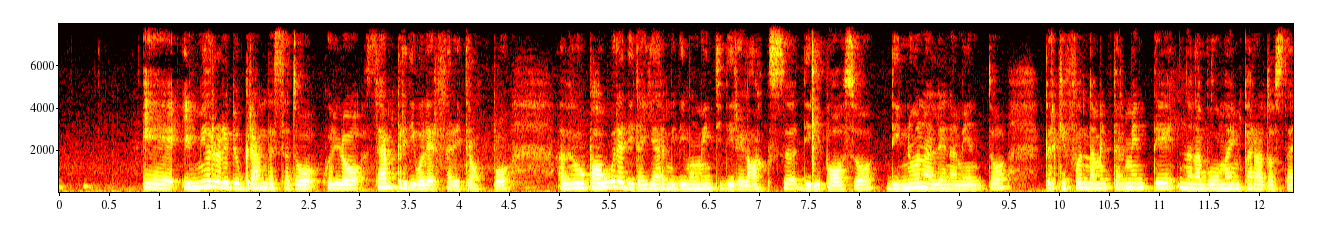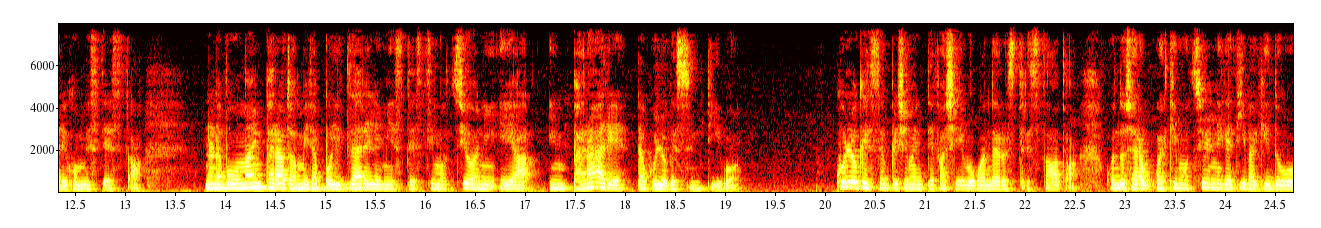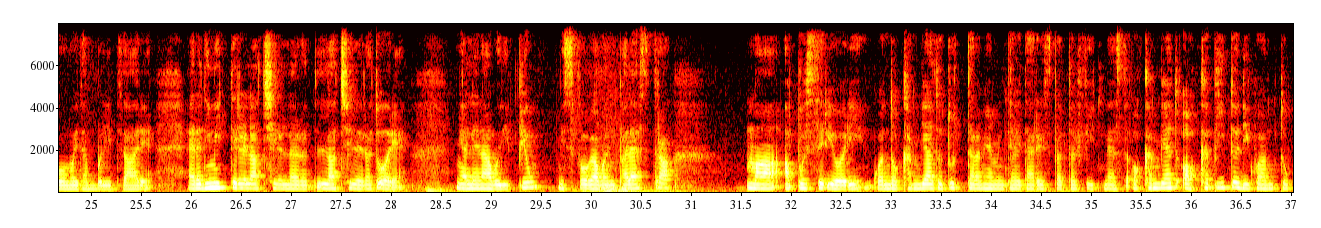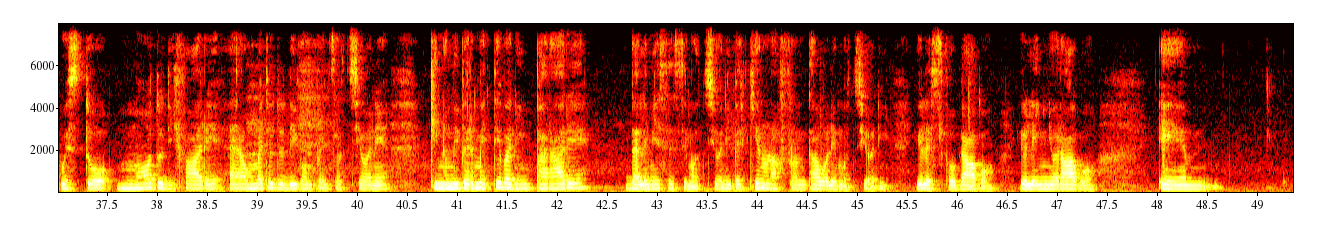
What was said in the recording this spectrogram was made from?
il mio errore più grande è stato quello sempre di voler fare troppo. Avevo paura di tagliarmi dei momenti di relax, di riposo, di non allenamento, perché fondamentalmente non avevo mai imparato a stare con me stessa non avevo mai imparato a metabolizzare le mie stesse emozioni e a imparare da quello che sentivo. Quello che semplicemente facevo quando ero stressata, quando c'era qualche emozione negativa che dovevo metabolizzare, era di mettere l'acceler- l'acceleratore. Mi allenavo di più, mi sfogavo in palestra, ma a posteriori, quando ho cambiato tutta la mia mentalità rispetto al fitness, ho, cambiato, ho capito di quanto questo modo di fare era un metodo di compensazione che non mi permetteva di imparare dalle mie stesse emozioni perché io non affrontavo le emozioni, io le sfogavo, io le ignoravo e,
